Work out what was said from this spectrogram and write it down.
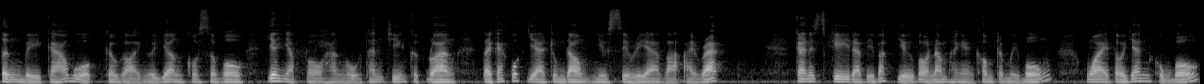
từng bị cáo buộc kêu gọi người dân Kosovo gia nhập vào hàng ngũ thánh chiến cực đoan tại các quốc gia Trung Đông như Syria và Iraq. Kaniski đã bị bắt giữ vào năm 2014. Ngoài tội danh khủng bố,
